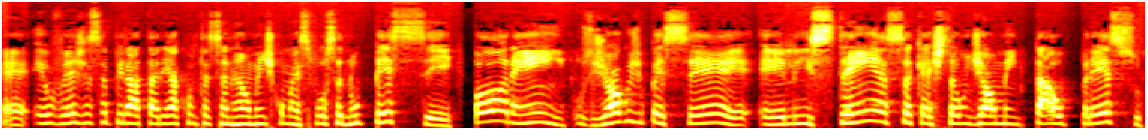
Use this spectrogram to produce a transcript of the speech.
É, eu vejo essa pirataria acontecendo realmente com mais força no PC. Porém, os jogos de PC eles têm essa questão de aumentar o preço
